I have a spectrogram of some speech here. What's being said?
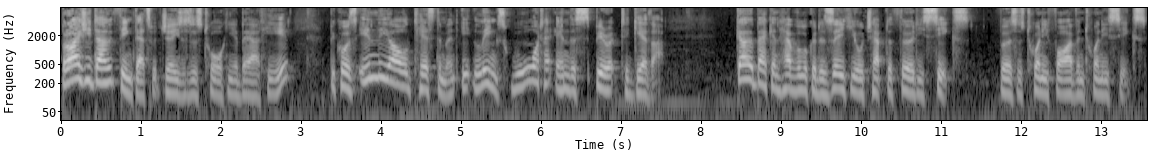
But I actually don't think that's what Jesus is talking about here, because in the Old Testament it links water and the Spirit together. Go back and have a look at Ezekiel chapter 36, verses 25 and 26.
